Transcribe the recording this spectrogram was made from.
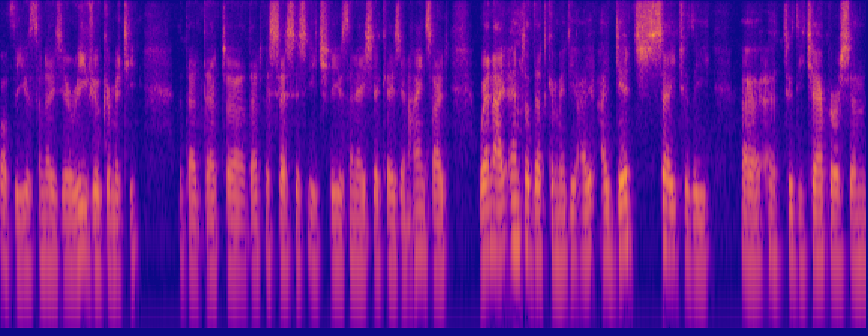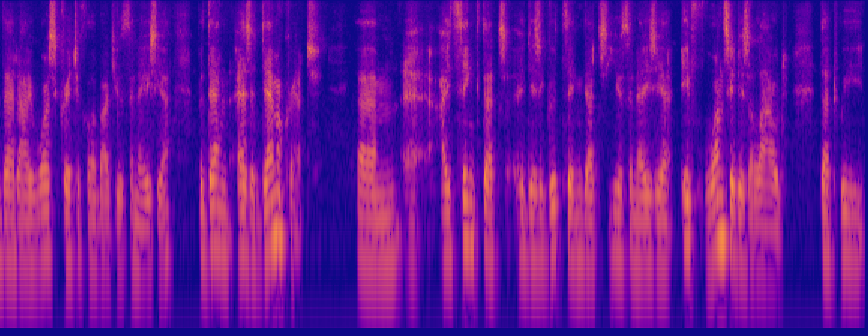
of the euthanasia review committee, that that uh, that assesses each euthanasia case in hindsight. When I entered that committee, I, I did say to the uh, uh, to the chairperson that I was critical about euthanasia. But then, as a Democrat, um, uh, I think that it is a good thing that euthanasia, if once it is allowed, that we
